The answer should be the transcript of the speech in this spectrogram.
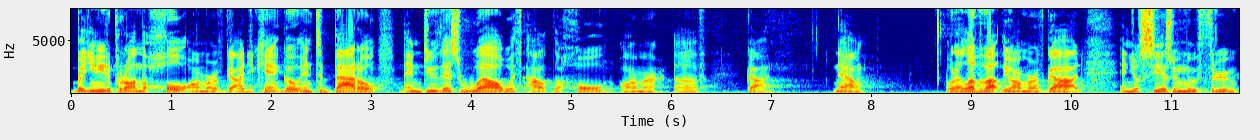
But you need to put on the whole armor of God. You can't go into battle and do this well without the whole armor of God. Now, what I love about the armor of God, and you'll see as we move through,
